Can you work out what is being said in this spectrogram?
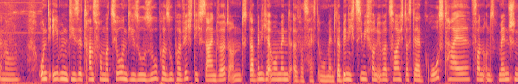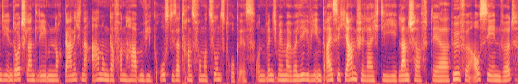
Genau. Und eben diese Transformation, die so super, super wichtig sein wird. Und da bin ich ja im Moment, also was heißt im Moment, da bin ich ziemlich von überzeugt, dass der Großteil von uns Menschen, die in Deutschland leben, noch gar nicht eine Ahnung davon haben, wie groß dieser Transformationsdruck ist. Und wenn ich mir mal überlege, wie in 30 Jahren vielleicht die Landschaft der Höfe aussehen wird,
